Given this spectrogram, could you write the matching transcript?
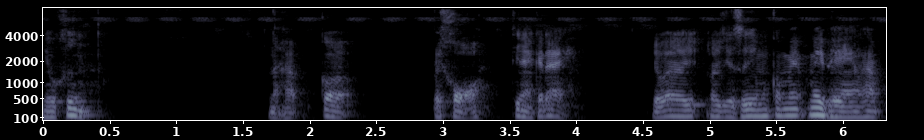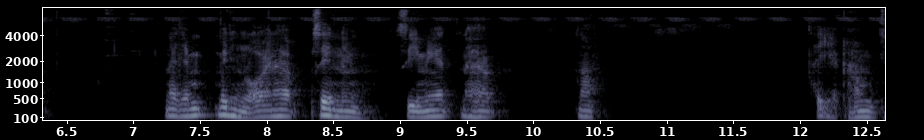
นิ้วครึ่งนะครับ ก็ไปขอที่ไหนก็ได้หรือว่าเราจะซื้อมันก็ไม่ไม่แพงครับ น่าจะไม่ถึงร้อยนะครับ เส้นหนึ่งสี่เมตรนะครับเนาะถ้าอยากทำจ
